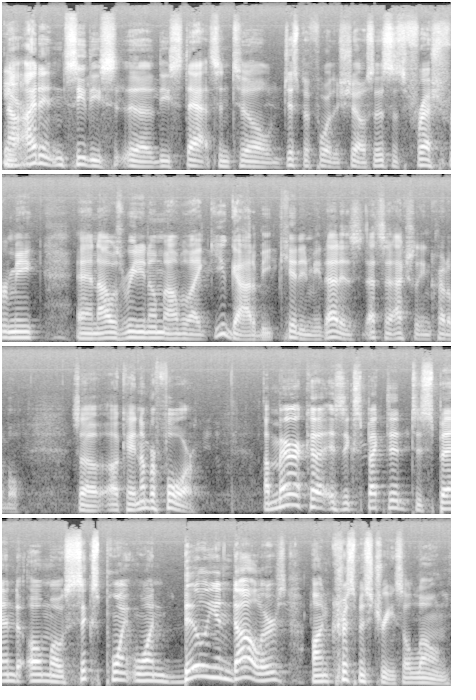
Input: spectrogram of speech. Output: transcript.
Now Yeah. I didn't see these uh, these stats until just before the show, so this is fresh for me. And I was reading them, and I was like, "You got to be kidding me! That is that's actually incredible." So okay, number four. America is expected to spend almost $6.1 billion on Christmas trees alone.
